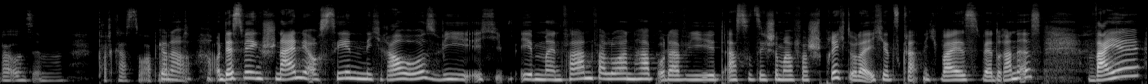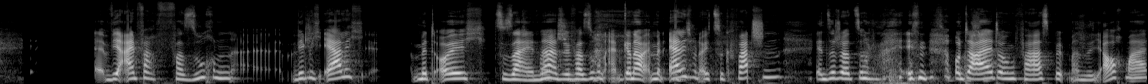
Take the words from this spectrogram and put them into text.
bei uns im Podcast so abläuft. Genau. Ja. Und deswegen schneiden wir auch Szenen nicht raus, wie ich eben meinen Faden verloren habe oder wie Astrid sich schon mal verspricht oder ich jetzt gerade nicht weiß, wer dran ist, weil wir einfach versuchen, wirklich ehrlich mit euch zu sein. Ne? Also wir versuchen, genau, mit, ehrlich mit euch zu quatschen. In Situationen, in Unterhaltungen verhaspelt man sich auch mal.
